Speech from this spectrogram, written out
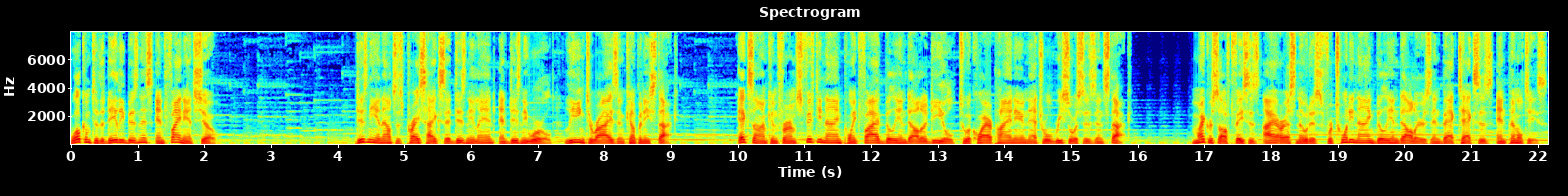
Welcome to the Daily Business and Finance Show. Disney announces price hikes at Disneyland and Disney World, leading to rise in company stock. Exxon confirms $59.5 billion deal to acquire Pioneer Natural Resources in stock. Microsoft faces IRS notice for $29 billion in back taxes and penalties.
